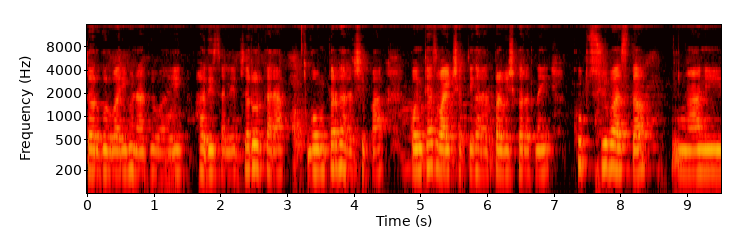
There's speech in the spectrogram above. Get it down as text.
दर गुरुवारी म्हणा किंवा हे हळदीचा लेप जरूर करा. गोमतर घरात शिपा. कोणत्याच वाईट शक्ती घरात प्रवेश करत नाही. खूप शुभ असतं. आणि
